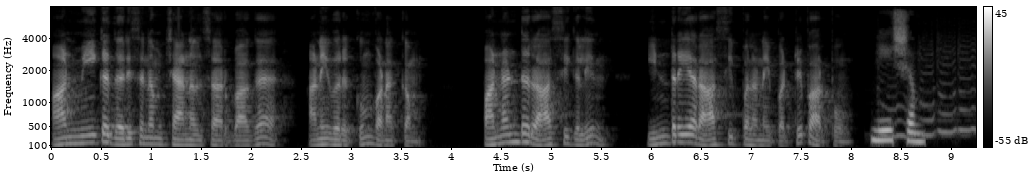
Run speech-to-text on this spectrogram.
ஆன்மீக தரிசனம் சேனல் சார்பாக அனைவருக்கும் வணக்கம். பன்னெண்டு ராசிகளின் இன்றைய ராசி பலனை பற்றி பார்ப்போம். மேஷம்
